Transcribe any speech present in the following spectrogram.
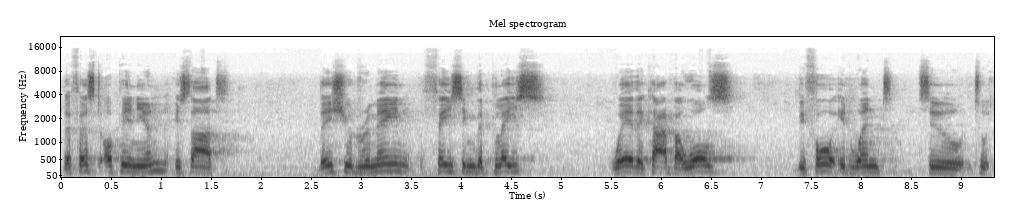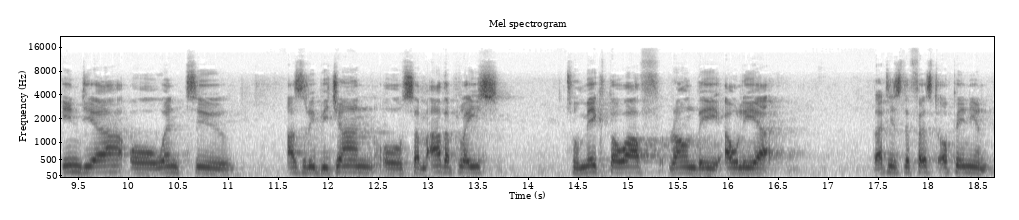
The first opinion is that they should remain facing the place where the Kaaba was before it went to, to India or went to Azerbaijan or some other place to make tawaf round the awliya. That is the first opinion.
